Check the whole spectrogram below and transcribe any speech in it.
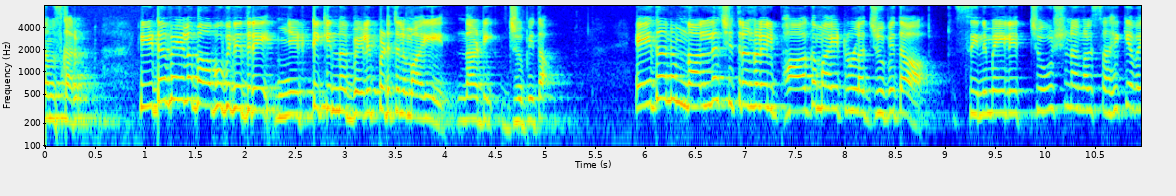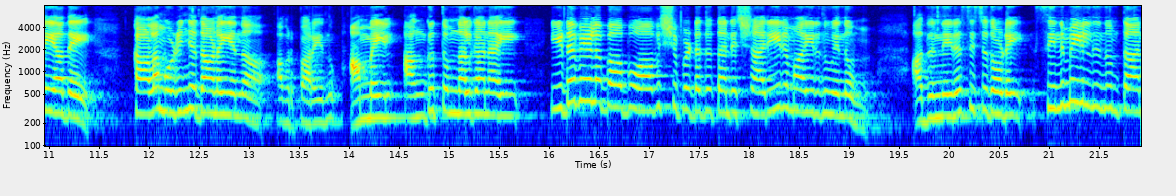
നമസ്കാരം. ഇടവേള ബാബുവിനെതിരെ ഞെട്ടിക്കുന്ന വെളിപ്പെടുത്തലുമായി നടി ജുബിത. ഏതാനും നല്ല ചിത്രങ്ങളിൽ ഭാഗമായിട്ടുള്ള ജുബിത സിനിമയിലെ ചൂഷണങ്ങൾ സഹിക്കവയ്യാതെ കളമൊഴിഞ്ഞതാണ് എന്ന് അവർ പറയുന്നു. അമ്മയിൽ അംഗത്വം നൽകാനായി ഇടവേള ബാബു ആവശ്യപ്പെട്ടത് തന്റെ ശരീരമായിരുന്നുവെന്നും അത് നിരസിച്ചതോടെ സിനിമയിൽ നിന്നും താൻ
